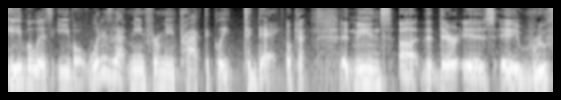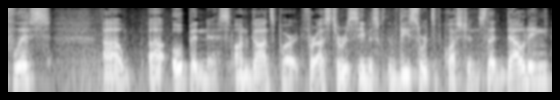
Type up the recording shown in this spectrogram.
Evil is evil. What does that mean for me practically today? Okay, it means uh, that there is a ruthless uh, uh, openness on God's part for us to receive these sorts of questions. That doubting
